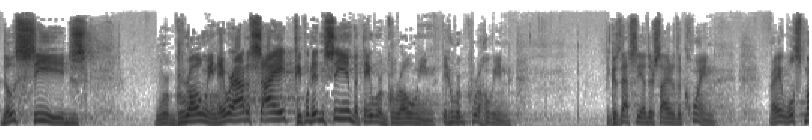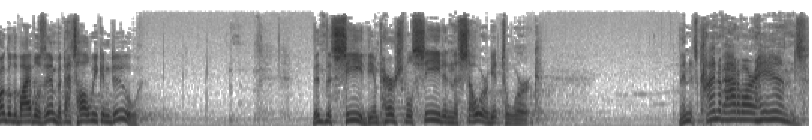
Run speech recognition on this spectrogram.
those seeds were growing. They were out of sight. People didn't see them, but they were growing. They were growing. Because that's the other side of the coin, right? We'll smuggle the Bibles in, but that's all we can do. Then the seed, the imperishable seed, and the sower get to work. Then it's kind of out of our hands.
